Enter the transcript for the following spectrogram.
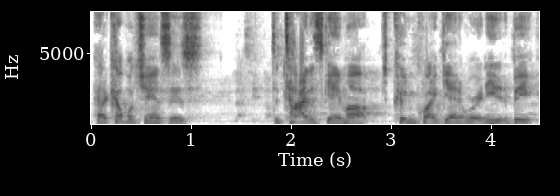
had a couple chances to tie this game up, couldn't quite get it where it needed to be.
